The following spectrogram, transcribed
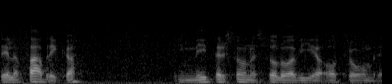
de la fábrica y mi persona solo había otro hombre.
